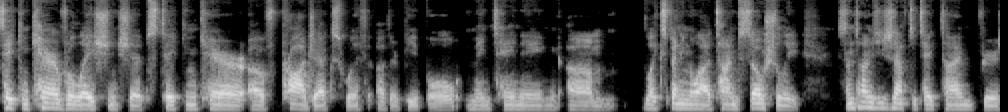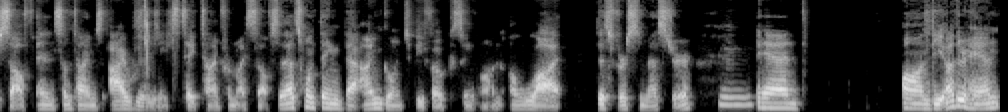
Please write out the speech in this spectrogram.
taking care of relationships taking care of projects with other people maintaining um like spending a lot of time socially sometimes you just have to take time for yourself and sometimes i really need to take time for myself. So that's one thing that i'm going to be focusing on a lot this first semester. Mm. and on the other hand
